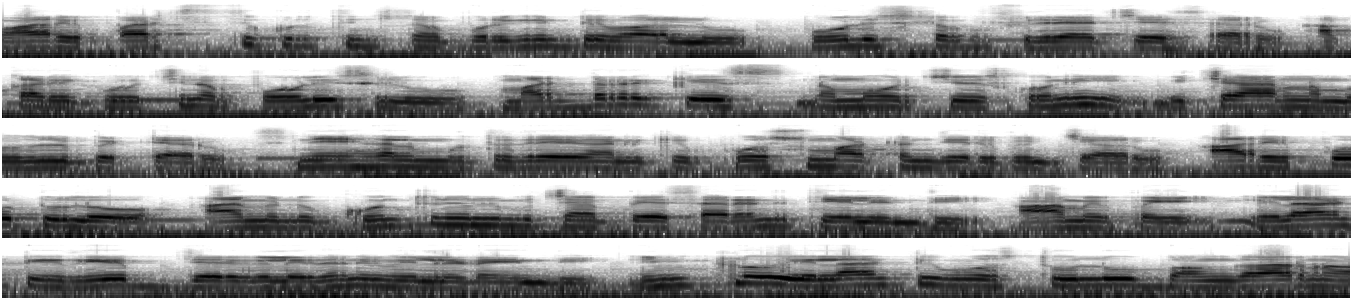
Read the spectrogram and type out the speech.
వారి పరిస్థితి గుర్తించిన పొరిగింటి వాళ్ళు పోలీసులకు ఫిర్యాదు చేశారు. అక్కడికి వచ్చిన పోలీసులు మర్డర్ కేసు నమోదు చేసుకుని విచారణ మొదలు పెట్టారు స్నేహల్ మృతదేహానికి పోస్ట్ మార్టం జరిపించారు. ఆ రిపోర్టులో ఆమెను గొంతు నిలిమి చంపేశారని తేలింది. ఆమెపై ఎలాంటి రేప్ జరగలేదని వెల్లడైంది. ఇంట్లో ఎలాంటి వస్తువులు బంగారం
